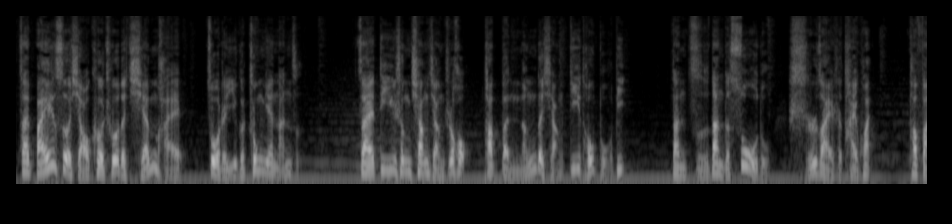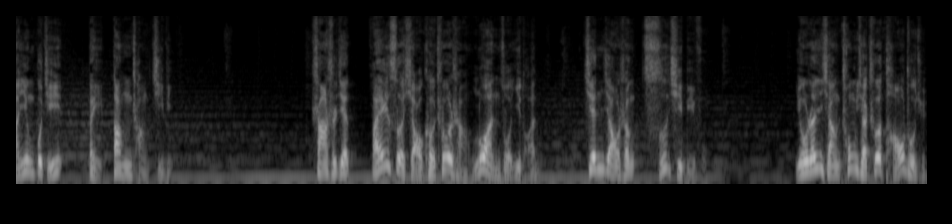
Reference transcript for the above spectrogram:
在白色小客车的前排坐着一个中年男子。在第一声枪响之后，他本能的想低头躲避，但子弹的速度实在是太快，他反应不及，被当场击毙。霎时间，白色小客车上乱作一团，尖叫声此起彼伏。有人想冲下车逃出去，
